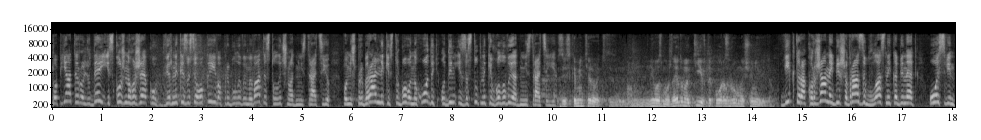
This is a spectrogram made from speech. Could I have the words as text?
По п'ятеро людей із кожного ЖЕКу. Двірники з усього Києва прибули вимивати столичну адміністрацію. Поміж прибиральників стурбовано ходить один із заступників голови адміністрації. Здесь комментировать э, невозможно. Я думаю, Киев такого разгрома еще не видел. Віктора Коржа найбільше вразив власний кабінет. Ось він,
